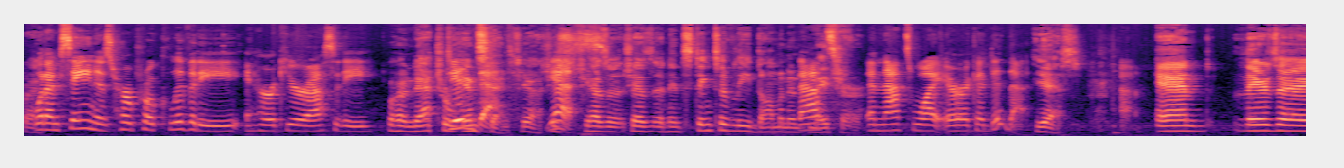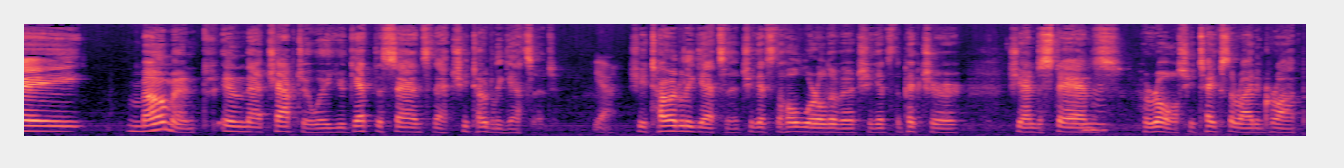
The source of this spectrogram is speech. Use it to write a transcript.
Right. What I'm saying is her proclivity and her curiosity. Or her natural Did that. instinct. Yeah. She's, Yes. She has a she has an instinctively dominant That's nature. and that's why Erica did that. Yes. And there's a moment in that chapter where you get the sense that she totally gets it. Yeah, She totally gets it. She gets the whole world of it. She gets the picture. She understands Mm-hmm. Her role. She takes the riding crop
